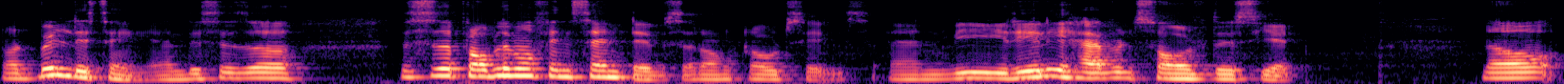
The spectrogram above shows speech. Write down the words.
not build this thing. And this is a this is a problem of incentives around crowd sales, and we really haven't solved this yet. Now,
